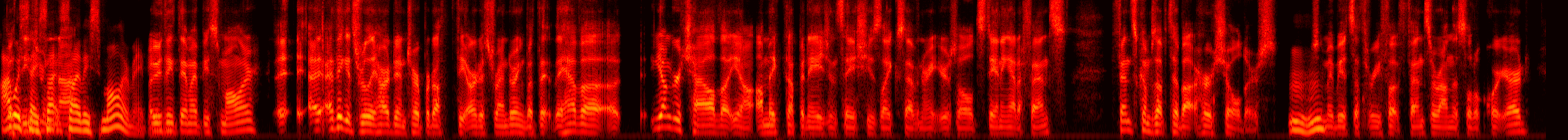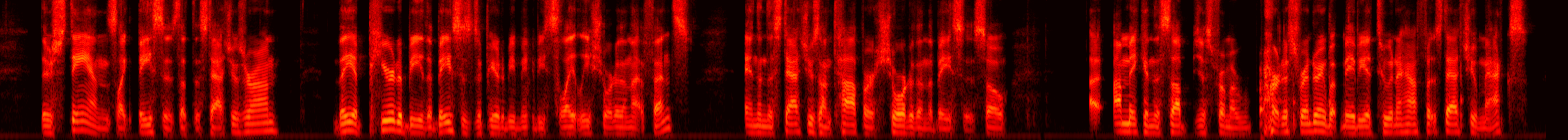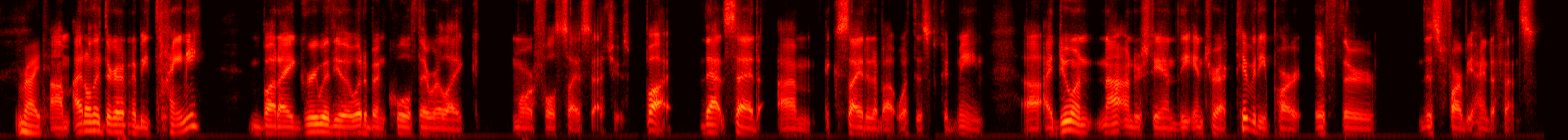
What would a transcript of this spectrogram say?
I but would say sli- not- slightly smaller, maybe. Oh, you think they might be smaller? I, I I think it's really hard to interpret off the artist rendering, but they, they have a, a younger child you know, I'll make up an age and say she's like seven or eight years old, standing at a fence. Fence comes up to about her shoulders. Mhm. So maybe it's a three foot fence around this little courtyard. There's stands like bases that the statues are on. They appear to be, the bases appear to be maybe slightly shorter than that fence. And then the statues on top are shorter than the bases. So I, I'm making this up just from a artist rendering, but maybe a two and a half foot statue max. Right. Um, I don't think they're going to be tiny, but I agree with you. It would have been cool if they were like more full size statues. But that said, I'm excited about what this could mean. Uh, I do un- not understand the interactivity part if they're this far behind a fence.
